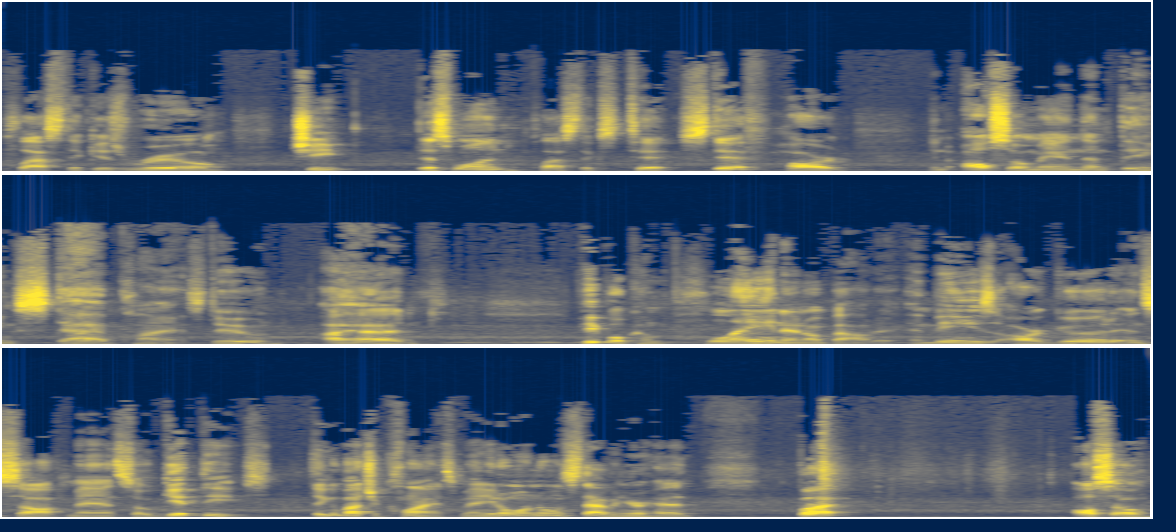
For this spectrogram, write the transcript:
Plastic is real cheap. This one, plastic's t- stiff, hard, and also, man, them things stab clients, dude. I had people complaining about it, and these are good and soft, man. So get these. Think about your clients, man. You don't want no one stabbing your head. But also,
